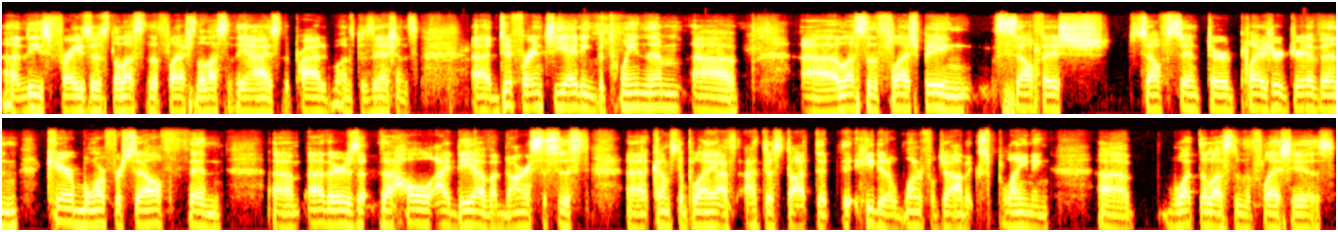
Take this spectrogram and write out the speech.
uh, these phrases: the lust of the flesh, the lust of the eyes, the pride of one's possessions, uh, differentiating between them. Uh, uh, lust of the flesh being selfish, self-centered, pleasure-driven, care more for self than um, others. The whole idea of a narcissist uh, comes to play. I, I just thought that, he did a wonderful job explaining uh, what the lust of the flesh is.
